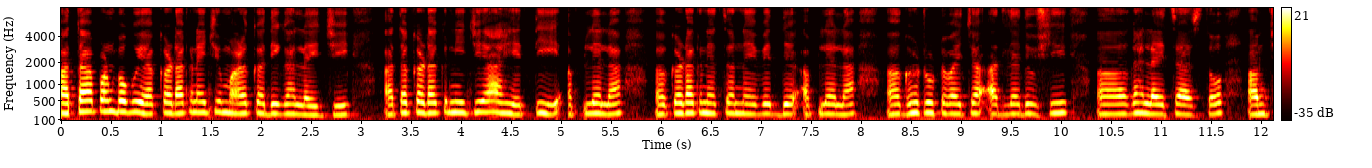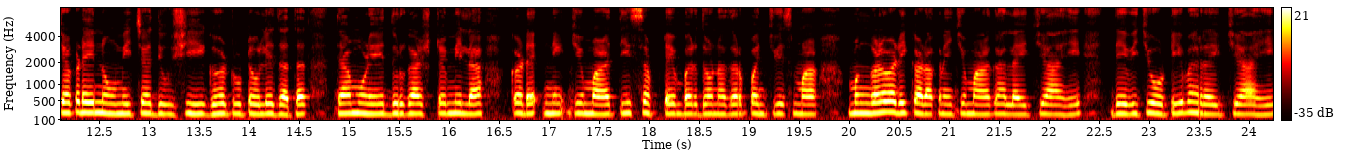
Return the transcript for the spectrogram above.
आता आपण बघूया कडाकण्याची माळ कधी घालायची. आता कडाकणी जी आहे ती आपल्याला कडाकण्याचा नैवेद्य आपल्याला घट उठवायच्या आदल्या दिवशी घालायचा असतो. आमच्याकडे नवमीच्या दिवशी घट उठवले जातात. त्यामुळे दुर्गाष्टमीला कडाकणीची माळ तीस सप्टेंबर दोन हजार पंचवीस माळ मंगळवारी कडाकण्याची माळ घालायची आहे. देवीची ओटी भरायची आहे.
